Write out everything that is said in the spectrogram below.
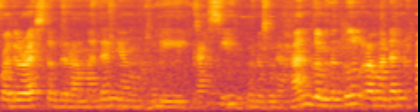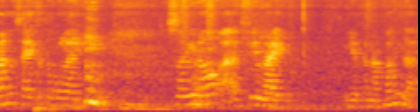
for the rest of the Ramadan yang dikasih, mudah-mudahan belum tentu Ramadan depan saya ketemu lagi. So you know, I feel like ya kenapa enggak?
